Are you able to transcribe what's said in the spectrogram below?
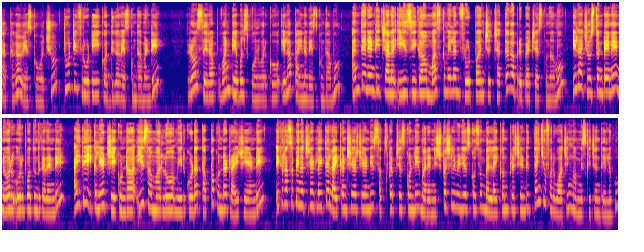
చక్కగా వేసుకోవచ్చు. టూటీ ఫ్రూటీ కొద్దిగా వేసుకుందామండి. రోజ్ సిరప్ వన్ టేబుల్ స్పూన్ వరకు ఇలా పైన వేసుకుందాము. అంతేనండి చాలా ఈజీగా మస్క్ మిలన్ ఫ్రూట్ పంచ్ చక్కగా ప్రిపేర్ చేసుకున్నాము. ఇలా చూస్తుంటేనే నోరు ఊరిపోతుంది కదండి. అయితే ఇక లేట్ చేయకుండా ఈ సమ్మర్లో మీరు కూడా తప్పకుండా ట్రై చేయండి. ఇక రెసిపీ నచ్చినట్లయితే లైక్ అండ్ షేర్ చేయండి సబ్స్క్రైబ్ చేసుకోండి. మరిన్ని స్పెషల్ వీడియోస్ కోసం బెల్ ఐకాన్ ప్రెస్ చేయండి. Thank you for watching mummy's kitchen Telugu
